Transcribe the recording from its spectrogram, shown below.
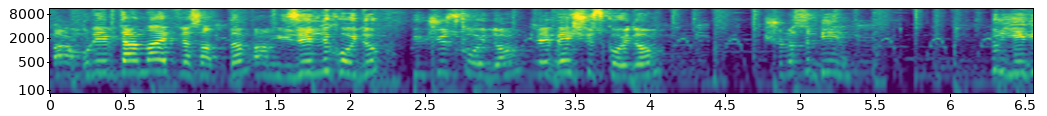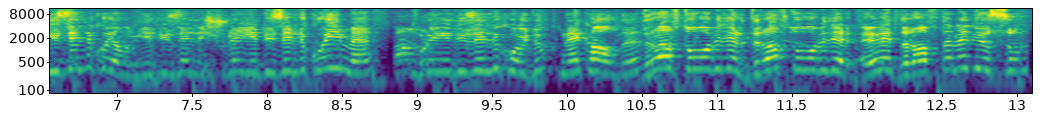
Tamam buraya bir tane daha iflas attım. Tamam 150 koyduk. 300 koydum. Ve 500 koydum. Şurası 1000. Dur 750 koyalım 750. Şuraya 750 koyayım mı? Tamam buraya 750 koyduk. Ne kaldı? Draft olabilir. Draft olabilir. Evet draftta ne diyorsun?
